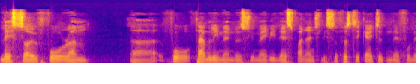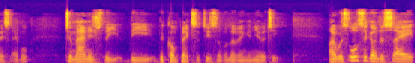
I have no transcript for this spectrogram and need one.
less so for um, uh, for family members who may be less financially sophisticated and therefore less able to manage the, the, the complexities of a living annuity. I was also going to say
